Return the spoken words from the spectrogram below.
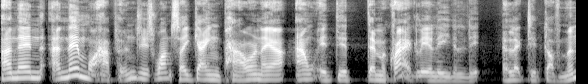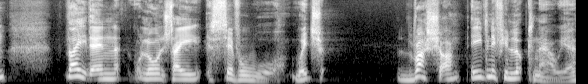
And then, and then what happened is once they gained power and they out- outed the democratically elected government, they then launched a civil war, which Russia, even if you look now, yeah.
